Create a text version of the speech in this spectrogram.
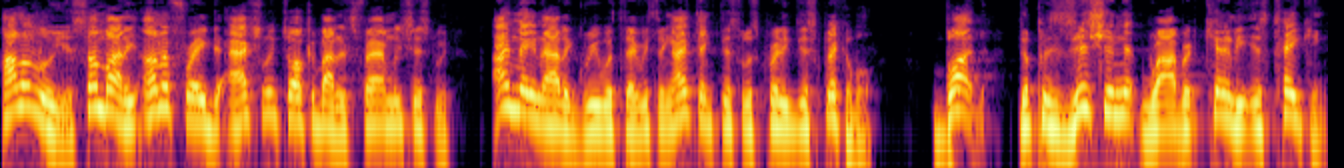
Hallelujah. Somebody unafraid to actually talk about his family's history. I may not agree with everything. I think this was pretty despicable. But the position that Robert Kennedy is taking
